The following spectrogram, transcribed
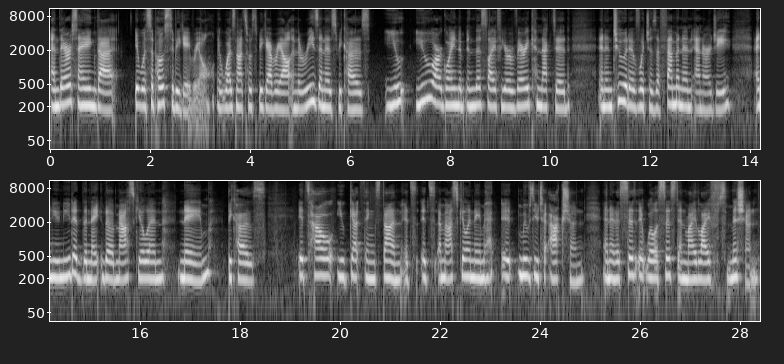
And they're saying that it was supposed to be Gabriel. It was not supposed to be Gabrielle. And the reason is because you you are going to in this life you're very connected and intuitive, which is a feminine energy, and you needed the na- the masculine name because it's how you get things done. It's it's a masculine name. It moves you to action, and it assist. It will assist in my life's mission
